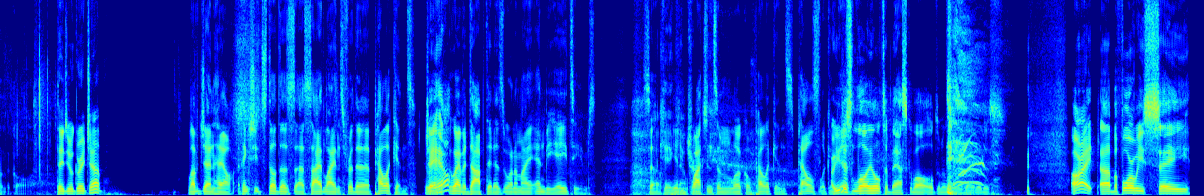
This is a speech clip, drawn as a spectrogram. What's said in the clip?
on the call. they do a great job. Love Jen Hale. I think she still does uh, sidelines for the Pelicans, who, Jay I've, Hale? who I've adopted as one of my NBA teams. So Can't you know, keep track. watching some local Pelicans. Pels looking. Are you good. just loyal to basketball ultimately? Is that what it is? All right. Uh, before we say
